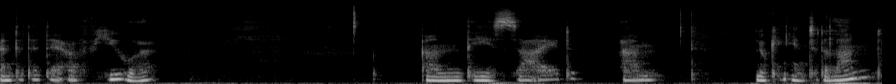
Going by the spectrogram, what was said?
and that there are fewer on the side um, looking into the land.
